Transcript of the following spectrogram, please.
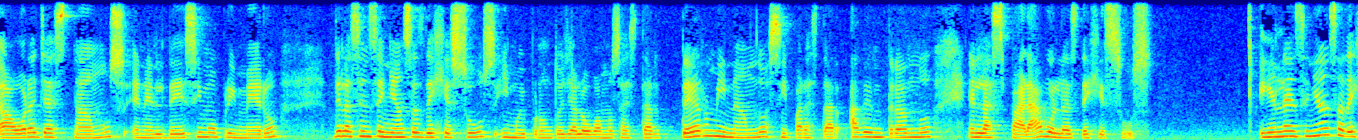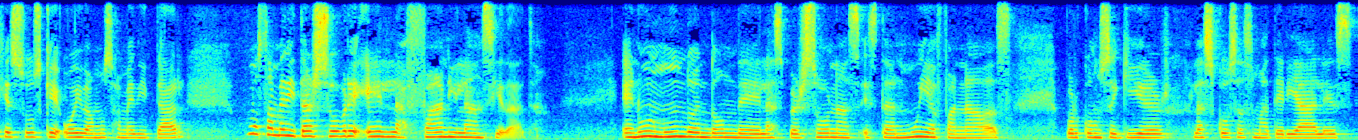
ahora ya estamos en el décimo primero de las enseñanzas de Jesús y muy pronto ya lo vamos a estar terminando así para estar adentrando en las parábolas de Jesús. Y en la enseñanza de Jesús que hoy vamos a meditar, vamos a meditar sobre el afán y la ansiedad. En un mundo en donde las personas están muy afanadas por conseguir las cosas materiales,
